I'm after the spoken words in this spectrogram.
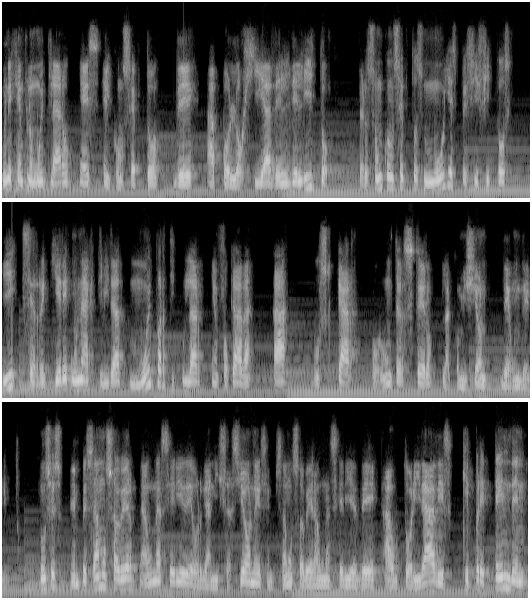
Un ejemplo muy claro es el concepto de apología del delito, pero son conceptos muy específicos y se requiere una actividad muy particular enfocada a buscar por un tercero la comisión de un delito. Entonces empezamos a ver a una serie de organizaciones, empezamos a ver a una serie de autoridades que pretenden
